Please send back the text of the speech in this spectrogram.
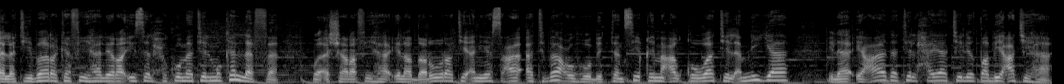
التي بارك فيها لرئيس الحكومة المكلف وأشار فيها إلى ضرورة أن يسعى أتباعه بالتنسيق مع القوات الأمنية إلى إعادة الحياة لطبيعتها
